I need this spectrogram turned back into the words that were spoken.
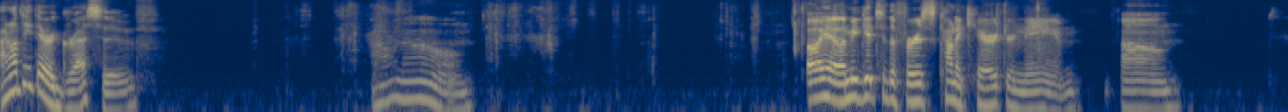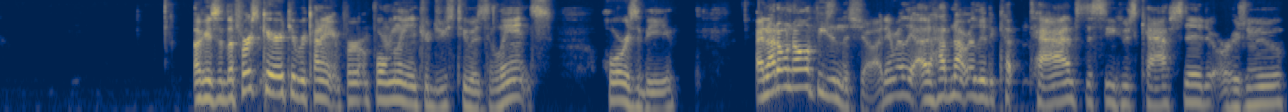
I don't think they're aggressive. I don't know. Oh yeah, let me get to the first kind of character name. Um, okay, so the first character we're kind of formally introduced to is Lance Horsby, and I don't know if he's in the show. I didn't really, I have not really kept tabs to see who's casted or who's new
